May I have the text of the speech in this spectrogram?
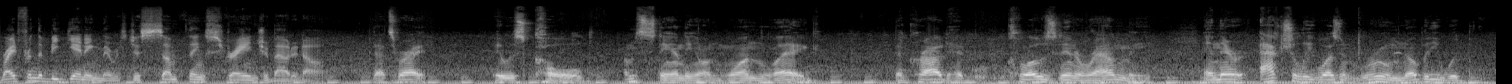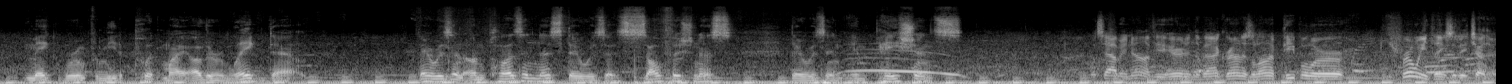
Right from the beginning, there was just something strange about it all. That's right. It was cold. I'm standing on one leg. The crowd had closed in around me, and there actually wasn't room. Nobody would make room for me to put my other leg down. There was an unpleasantness, there was a selfishness, there was an impatience. What's happening now, if you hear it in the background, is a lot of people are throwing things at each other.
